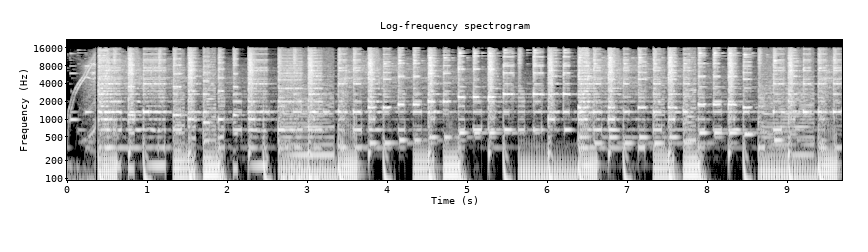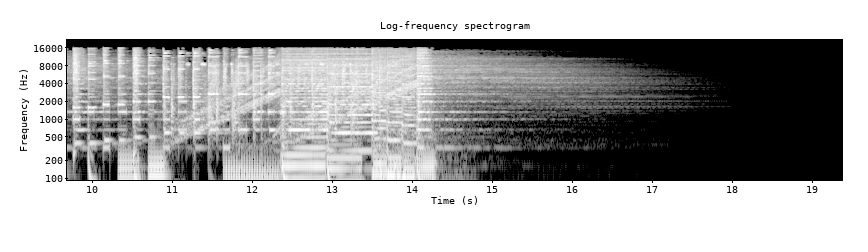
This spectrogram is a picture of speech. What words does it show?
Woo!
